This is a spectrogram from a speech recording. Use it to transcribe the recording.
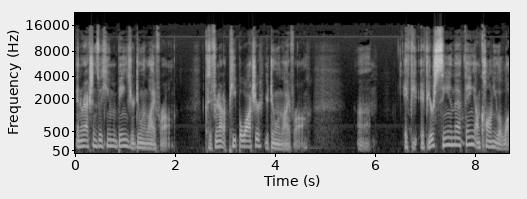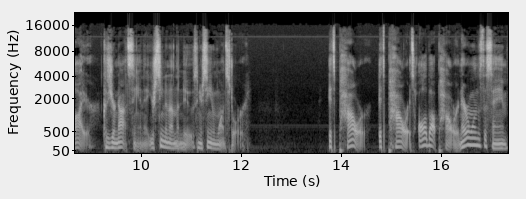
interactions with human beings, you're doing life wrong. Because if you're not a people watcher, you're doing life wrong. Um, if you if you're seeing that thing, I'm calling you a liar because you're not seeing it. You're seeing it on the news and you're seeing one story. It's power. It's power. It's all about power, and everyone's the same.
